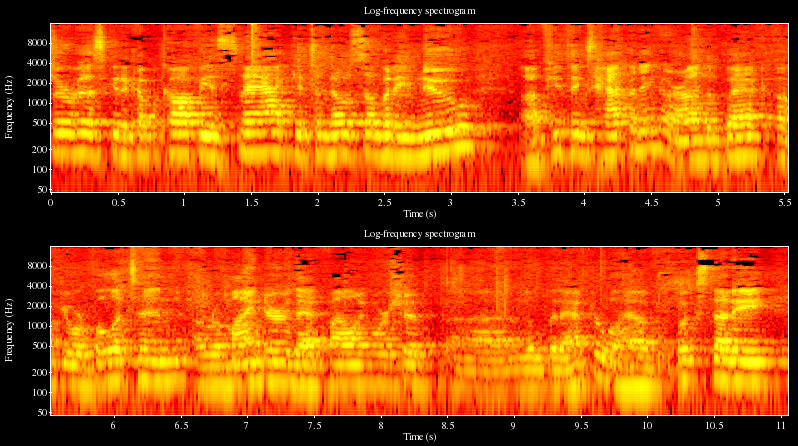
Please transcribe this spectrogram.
Service, get a cup of coffee, a snack, get to know somebody new. A few things happening are on the back of your bulletin. A reminder that following worship, uh, a little bit after, we'll have book study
